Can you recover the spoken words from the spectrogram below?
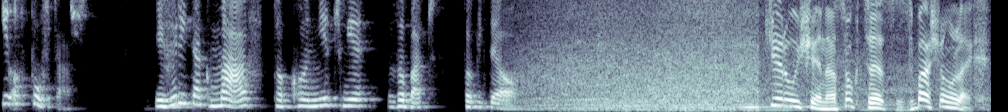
i odpuszczasz. Jeżeli tak masz, to koniecznie zobacz to wideo. Kieruj się na sukces z Basią Lech.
